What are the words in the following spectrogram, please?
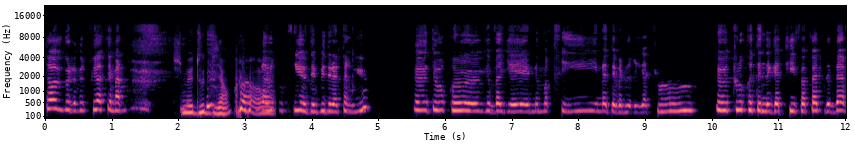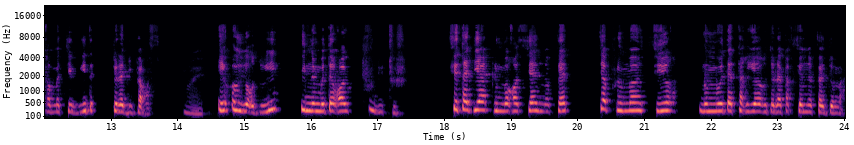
temps, je l'avais pris assez mal. Je me doute bien. J'avais compris au début de l'interview. Euh, donc, euh, je voyais le moquerie, la dévalorisation, tout le côté négatif, en fait, le verre à moitié vide de la différence. Ouais. Et aujourd'hui, il ne me dérange plus du tout. C'est-à-dire qu'il me renseigne en fait simplement sur le mode intérieur de la personne en face de moi.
